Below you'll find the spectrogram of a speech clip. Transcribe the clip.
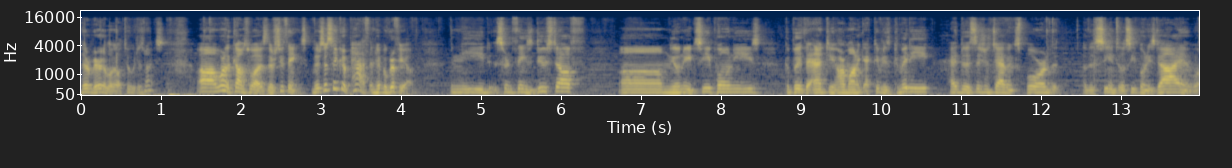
They're very loyal too, which is nice. Uh, one of the comments was, there's two things. There's a secret path in Hippogriffia. You need certain things to do stuff. Um, you'll need sea ponies, complete the anti-harmonic activities committee, head to the decisions tab and explore the, the sea until the sea ponies die, and,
